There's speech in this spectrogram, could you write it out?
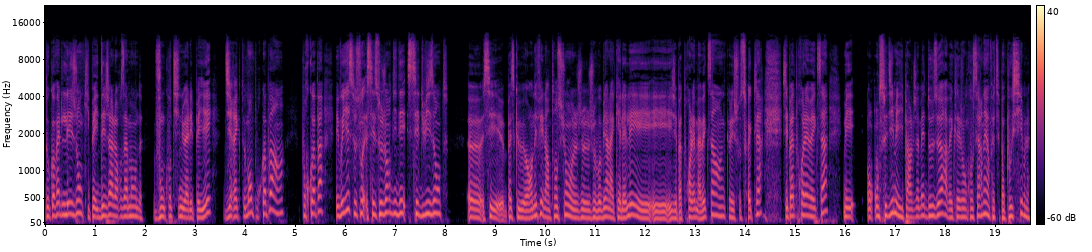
Donc en fait, les gens qui payent déjà leurs amendes vont continuer à les payer directement. Pourquoi pas hein? Pourquoi pas? Mais vous voyez, c'est ce genre d'idée séduisante. Euh, parce que en effet l'intention, je, vois bien laquelle elle est et, et- et j'ai pas de problème avec ça, hein, que les choses soient claires. J'ai pas de problème avec ça, mais on, se dit mais il parle jamais deux heures avec les gens concernés. En fait, c'est pas possible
